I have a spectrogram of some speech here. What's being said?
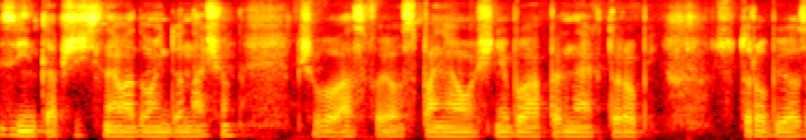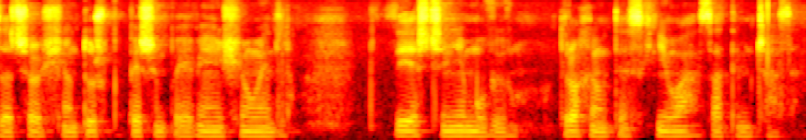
Zwinka przycisnęła dłoń do nasion, przywołała swoją wspaniałość, nie była pewna jak to robi. Co to robiło, zaczęło się tuż po pierwszym pojawieniu się Wendla. Wtedy jeszcze nie mówił, trochę tęskniła za tym czasem.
